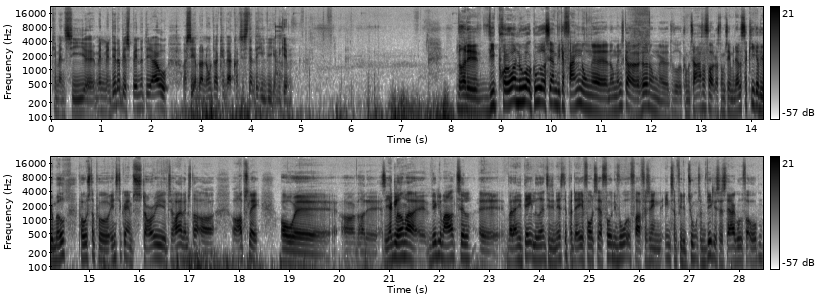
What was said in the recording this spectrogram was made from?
kan man sige. Øh, Men, men det, der bliver spændende, det er jo at se, om der er nogen, der kan være konsistente hele weekenden igennem. Hvad det? Vi prøver nu at gå ud og se, om vi kan fange nogle, øh, nogle mennesker og høre nogle øh, du ved, kommentarer fra folk og sådan nogle ting. Men ellers så kigger vi jo med, poster på Instagram, story til højre og venstre og, og opslag. Og, øh, og hvad det? Altså, jeg glæder mig øh, virkelig meget til, øh, hvordan i dag leder ind til de næste par dage i forhold til at få niveauet fra for en, en som Philip Thun, som virkelig ser stærk ud fra åben,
